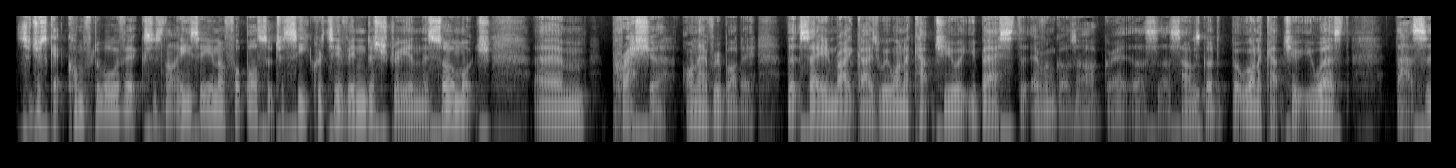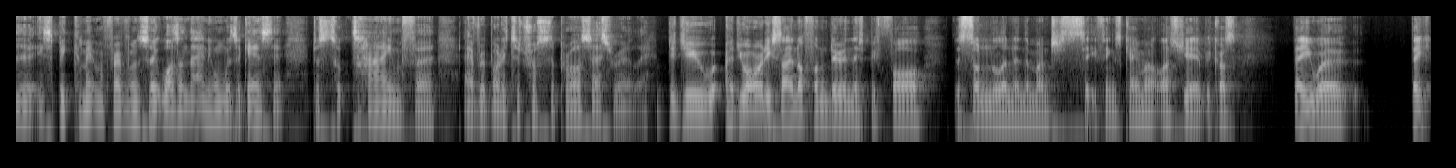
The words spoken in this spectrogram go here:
to just get comfortable with it because it's not easy. You know, football's such a secretive industry, and there's so much. Um, pressure on everybody that saying right guys we want to capture you at your best everyone goes oh great that's, that sounds good but we want to capture you at your worst that's a it's a big commitment for everyone. So it wasn't that anyone was against it; it just took time for everybody to trust the process. Really, Did you had you already signed off on doing this before the Sunderland and the Manchester City things came out last year? Because they were they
